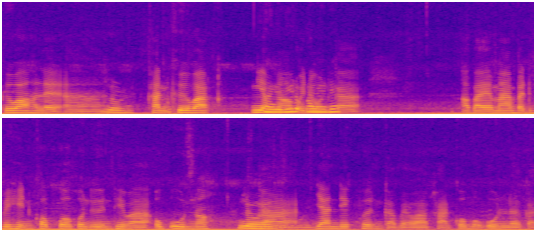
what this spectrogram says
คือว่าหั่นแหละอ่าเลย คันคือว่าเงียบเหงาเอาอย่างนี้ไปโดนเอาอย่างนี้กะ เอาไปเอามาบัดไปเห็นครอบครัวคนอื่นที่ว่าอบอุ่นเนาะเลยกะยานเด็กเพิ่นกะแบบว่าขาดความอบอุ่นแล้วกะ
